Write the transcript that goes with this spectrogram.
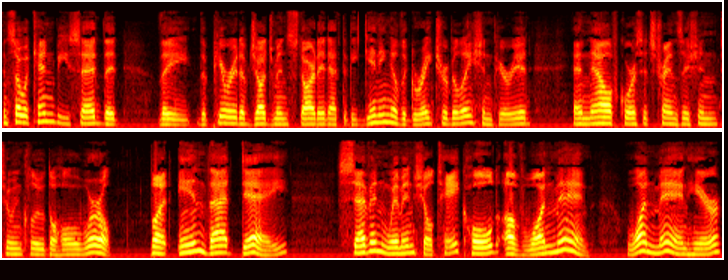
and so it can be said that the, the period of judgment started at the beginning of the Great Tribulation period, and now, of course, it's transitioned to include the whole world. But in that day, seven women shall take hold of one man. One man here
